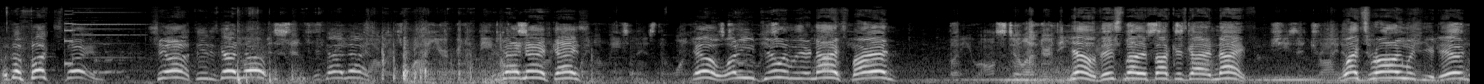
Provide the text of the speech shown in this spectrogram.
What the fuck, Spartan? Chill out, dude. He's got a knife. He's got a knife. He's got a knife, guys. Yo, what are you doing with your knife, Spartan? Still under the Yo, this motherfucker's got a knife. What's wrong with you, dude?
